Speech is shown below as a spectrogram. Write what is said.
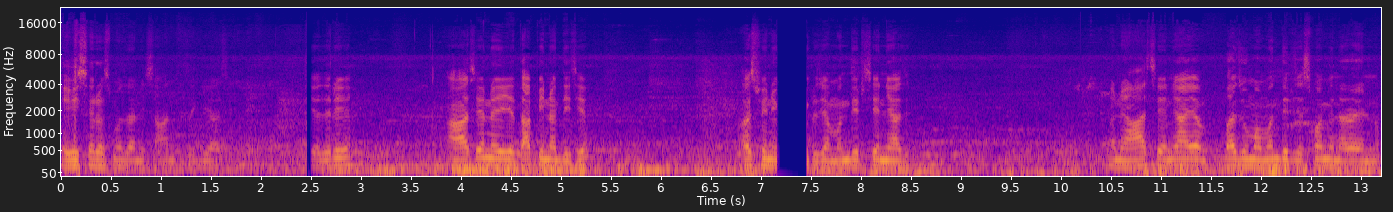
એવી સરસ મજાની શાંત જગ્યા છે. એ જરી આ છે ને એ તાપી નદી છે. અશ્વિની જ્યાં મંદિર છે ત્યાં જ. અને આ છે ત્યાં એમ બાજુમાં મંદિર છે સ્વામિનારાયણનું.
